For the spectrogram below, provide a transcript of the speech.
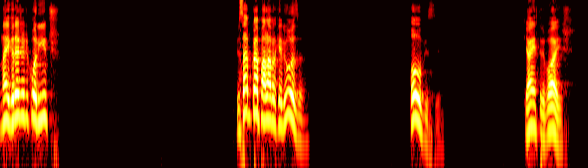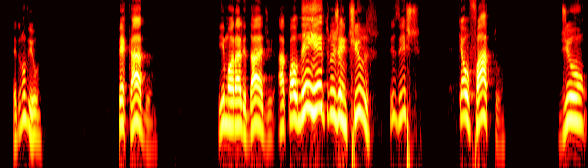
na igreja de Coríntios. E sabe qual é a palavra que ele usa? Ouve-se que há entre vós. Ele não viu pecado, imoralidade, a qual nem entre os gentios existe, que é o fato de um,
